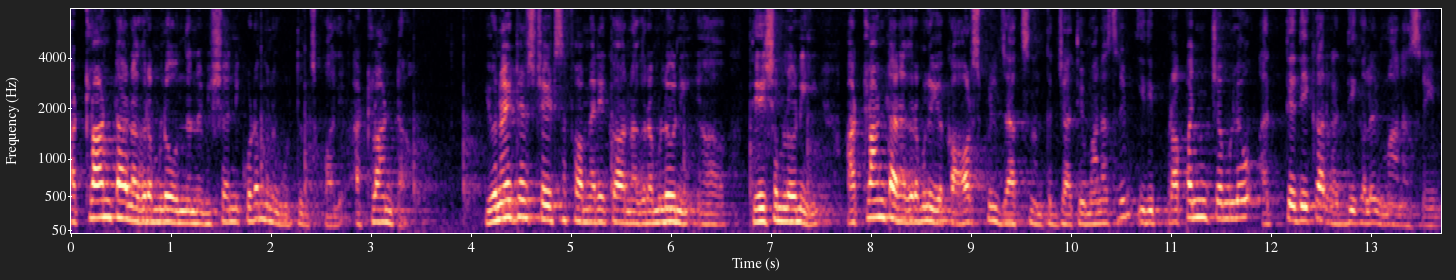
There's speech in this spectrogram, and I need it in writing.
అట్లాంటా నగరంలో ఉందన్న విషయాన్ని కూడా మనం గుర్తుంచుకోవాలి. Atlanta. United States of America నగరంలోని దేశంలోని అట్లాంటా నగరంలో ఈ యొక్క ఆర్స్పిల్ జాక్సన్ అంతర్జాతీయ విమానాశ్రయం. ఇది ప్రపంచంలో అత్యధిక రద్దీ గల విమానాశ్రయం.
